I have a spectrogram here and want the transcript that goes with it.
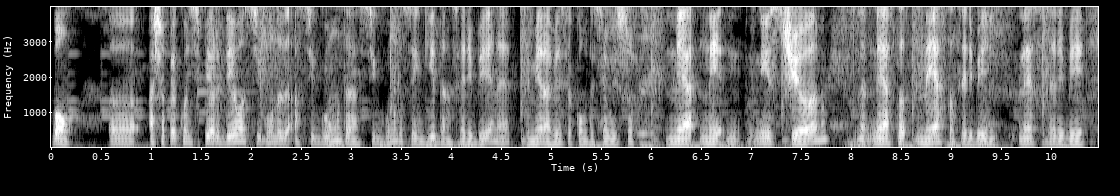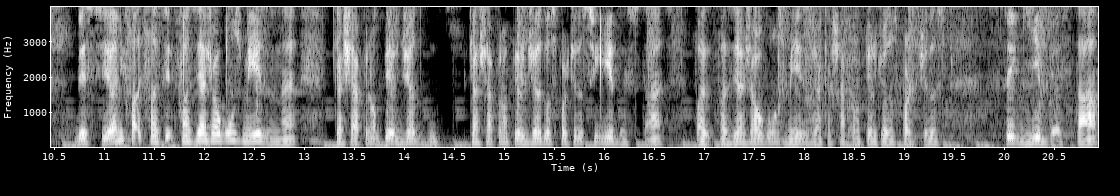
Bom, Uh, a Chapecoense perdeu a segunda, a segunda, segunda seguida na Série B, né? Primeira vez que aconteceu isso ne, ne, neste ano, nesta, nesta Série B, nesta Série B desse ano e fazia, já alguns meses, né? Que a Chape não perdia, que a Chape não perdia duas partidas seguidas, tá? Fazia já alguns meses já que a Chape não perdia duas partidas seguidas, tá?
